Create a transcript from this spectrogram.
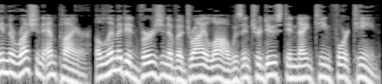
In the Russian Empire, a limited version of a dry law was introduced in 1914.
